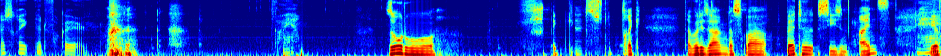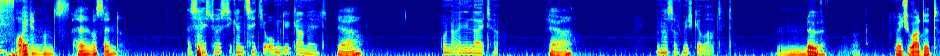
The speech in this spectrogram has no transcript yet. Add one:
Es regnet Fackeln. Komm her. So, du Dreck. Da würde ich sagen, das war Battle Season 1. Hä? Wir freuen uns. Hä, was denn? Das heißt, du hast die ganze Zeit hier oben gegammelt. Ja, Ohne eine Leiter. ja. Und hast auf mich gewartet. Nö. Ich nicht gewartet,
